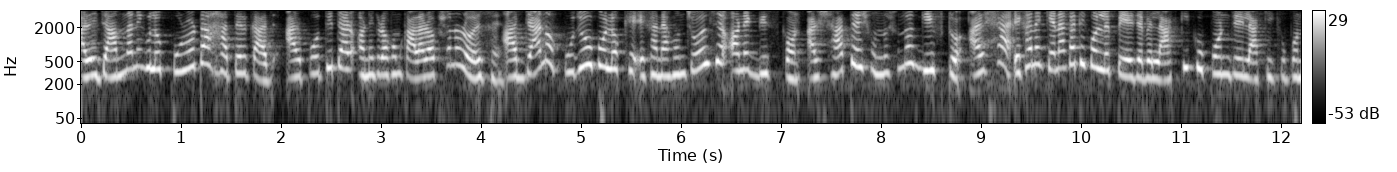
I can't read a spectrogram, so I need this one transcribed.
আর এই জামদানিগুলো পুরোটা হাতের কাজ আর প্রতিটার অনেক রকম কালার অপশনও রয়েছে। আর জানো পুজো উপলক্ষে এখানে এখন চলছে অনেক ডিসকাউন্ট আর সাথে সুন্দর সুন্দর গিফটও আর হ্যাঁ এখানে কেনাকাটি করলে পেয়ে যাবে লাকি কুপন যে লাকি কুপন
